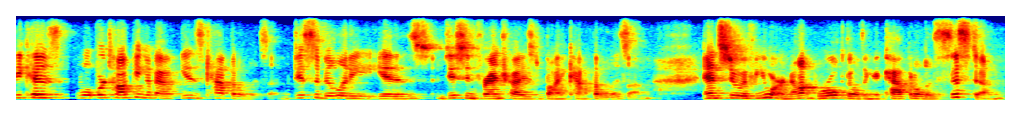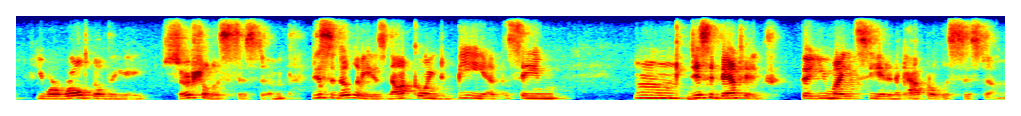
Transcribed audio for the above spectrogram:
because what we're talking about is capitalism. Disability is disenfranchised by capitalism. And so if you are not world building a capitalist system, you are world building a socialist system, disability is not going to be at the same mm, disadvantage that you might see it in a capitalist system.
